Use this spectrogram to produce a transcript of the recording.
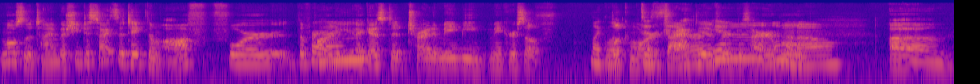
most of the time, but she decides to take them off for the For party. him? I guess to try to maybe make herself. like look more desira- attractive or desirable. I don't know. Um,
